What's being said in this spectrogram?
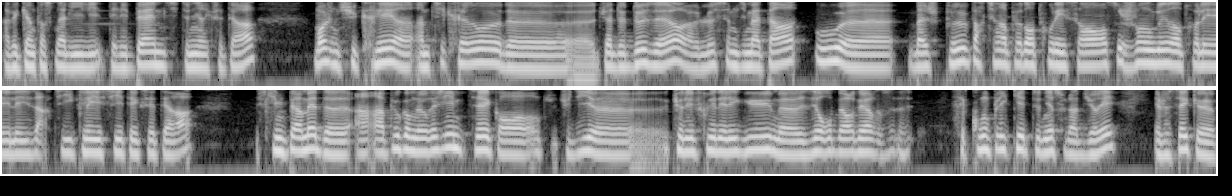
avec intentionnalité les thèmes, s'y tenir, etc. Moi, je me suis créé un, petit créneau de, tu de deux heures euh, le samedi matin où bah, je peux partir un peu dans tous les sens, jongler entre les, articles, les sites, etc. Ce qui me permet de, un, peu comme le régime, tu sais, quand tu, dis que des fruits et des légumes, zéro burger, c'est compliqué de tenir sur la durée. Et je sais qu'il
